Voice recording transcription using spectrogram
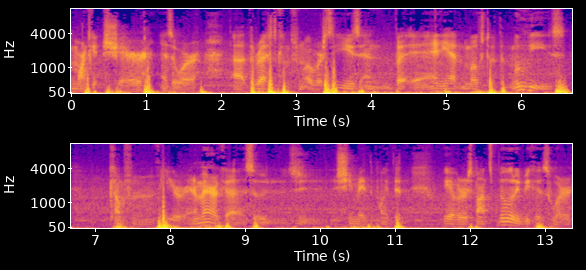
market share, as it were. Uh, the rest comes from overseas, and but and yet most of the movies come from here in America. So she made the point that we have a responsibility because we're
